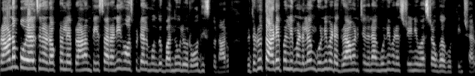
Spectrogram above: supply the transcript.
ప్రాణం పోయాల్సిన డాక్టర్లే ప్రాణం తీశారని హాస్పిటల్ ముందు బంధువులు రోధిస్తున్నారు. మృతుడు తాడేపల్లి మండలం గుండిమెడ గ్రామానికి చెందిన గుండిమెడ శ్రీనివాసరావు గా గుర్తించారు.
